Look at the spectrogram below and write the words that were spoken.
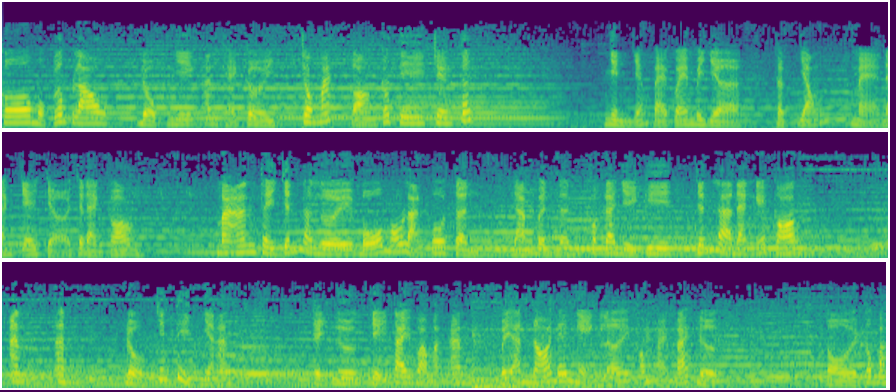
cô một lúc lâu, đột nhiên anh khẽ cười, trong mắt còn có tia trêu tức. Nhìn dáng vẻ của em bây giờ, thật giống mẹ đang che chở cho đàn con. Mà anh thì chính là người bố máu lạnh vô tình, đã bình tĩnh không ra gì kia, chính là đang nghe con. Anh, anh, đồ chết tiệt nhà anh. Kỵ lương chỉ tay vào mặt anh, bị anh nói đến nghẹn lời không phản bác được. Tôi có bắt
